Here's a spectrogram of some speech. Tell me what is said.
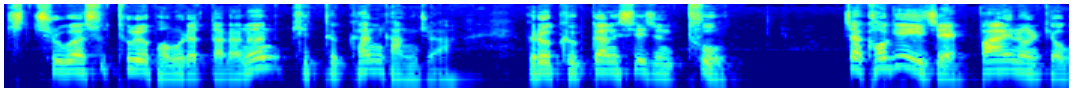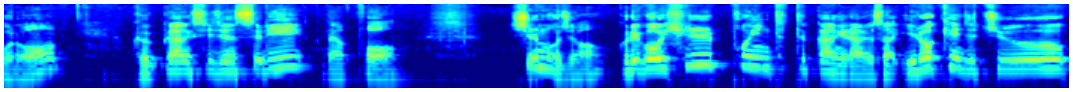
기출과 수특을 버무렸다라는 기특한 강좌. 그리고 극강 시즌 2. 자, 거기에 이제 파이널 격으로 극강 시즌 3, 그다음 4 실모죠. 그리고 힐 포인트 특강이라 해서 이렇게 이제 쭉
